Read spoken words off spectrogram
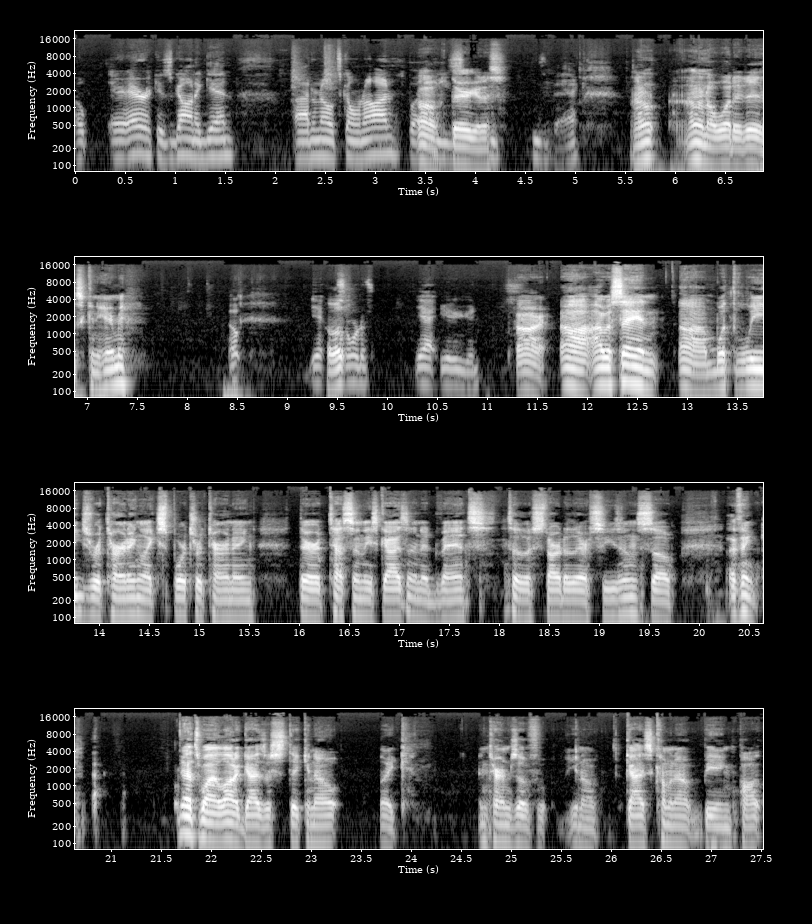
Oh, Eric is gone again. I don't know what's going on, but Oh, he's, there it is. he's back. I don't I don't know what it is. Can you hear me? Oh, Yeah, Hello? sort of. Yeah, you're good. All right. Uh, I was saying, um, with leagues returning, like sports returning, they're testing these guys in advance to the start of their season. So, I think that's why a lot of guys are sticking out, like in terms of you know guys coming out being po-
